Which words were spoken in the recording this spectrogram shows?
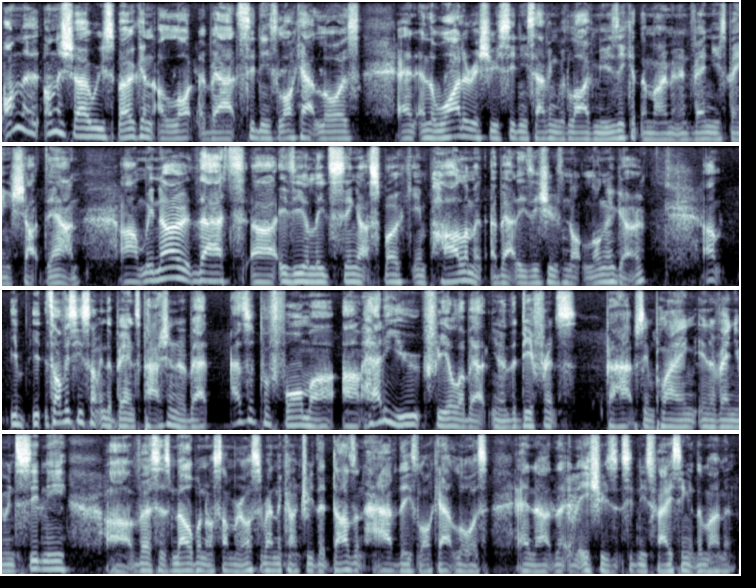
on the on the show, we've spoken a lot about Sydney's lockout laws and, and the wider issue Sydney's having with live music at the moment and venues being shut down. Um, we know that uh, Izzy, your lead singer, spoke in Parliament about these issues not long ago. Um, it's obviously something the band's passionate about. As a performer, um, how do you feel about you know the difference perhaps in playing in a venue in Sydney uh, versus Melbourne or somewhere else around the country that doesn't have these lockout laws and uh, the, the, issues that Sydney's facing at the moment?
